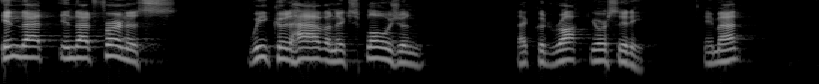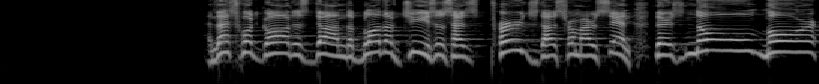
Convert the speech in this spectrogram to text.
in that, in that furnace, we could have an explosion that could rock your city. Amen? And that's what God has done. The blood of Jesus has purged us from our sin. There's no more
